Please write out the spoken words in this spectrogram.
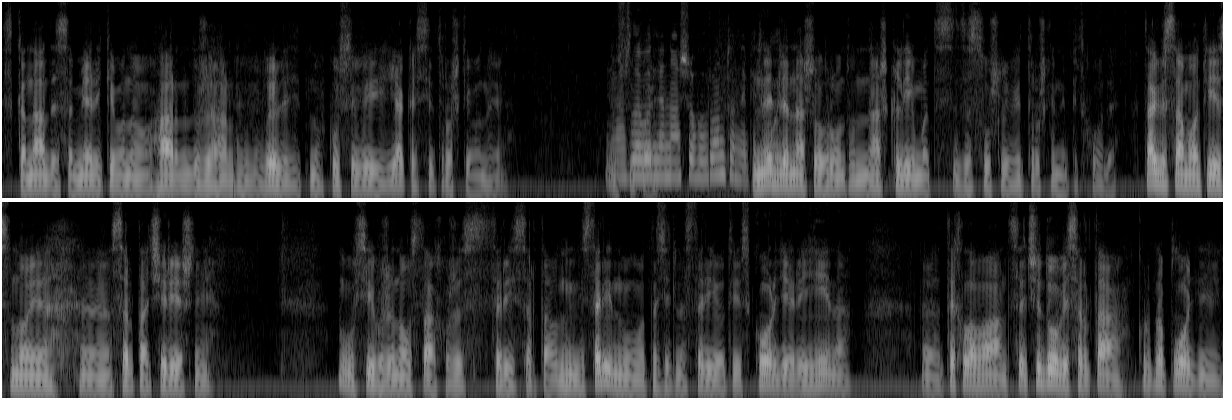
з Канади, з Америки, воно гарно, дуже гарно виглядить. Ну, вкусові якості трошки вони. Можливо, уступають. для нашого ґрунту не підходить? Не для нашого ґрунту, наш клімат засушливий трошки не підходить. Так же само от є е, сорта черешні. Ну, у всіх вже на устах вже старі сорта. Ну, не старі, ну относительно старі. От є Кордія, Регіна, е, Техлаван. Це чудові сорта, крупноплодні.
